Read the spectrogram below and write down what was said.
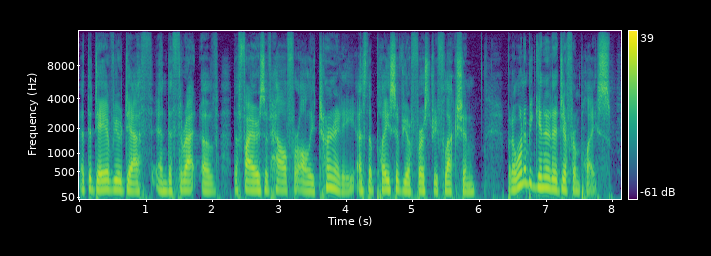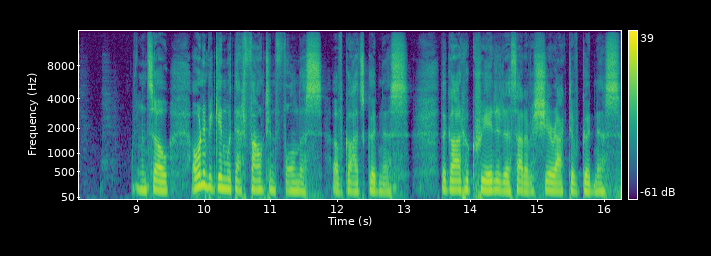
at the day of your death and the threat of the fires of hell for all eternity as the place of your first reflection, but I want to begin at a different place. And so I want to begin with that fountain fullness of God's goodness, the God who created us out of a sheer act of goodness.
